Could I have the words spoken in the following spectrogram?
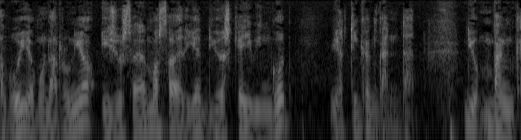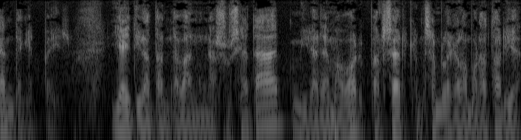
avui en una reunió i justament m'ho estava dient. Diu, és que he vingut i estic encantat. Diu, m'encanta aquest país. Ja he tirat endavant una societat, mirarem a veure... Per cert, que em sembla que la moratòria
